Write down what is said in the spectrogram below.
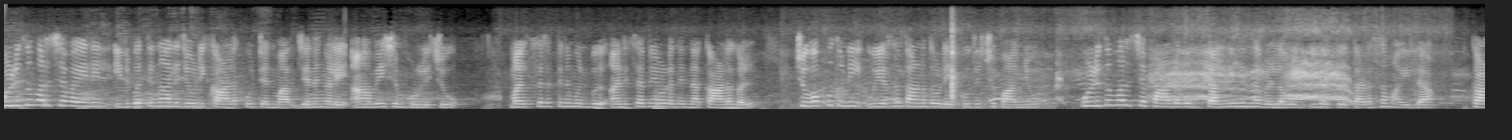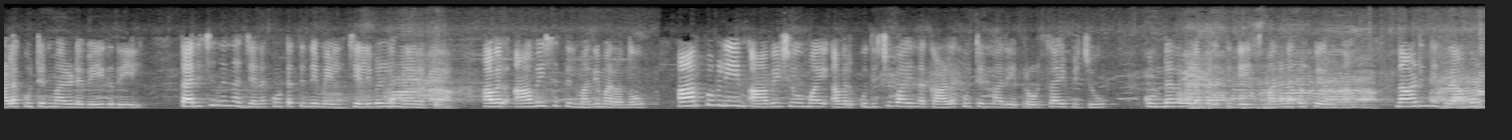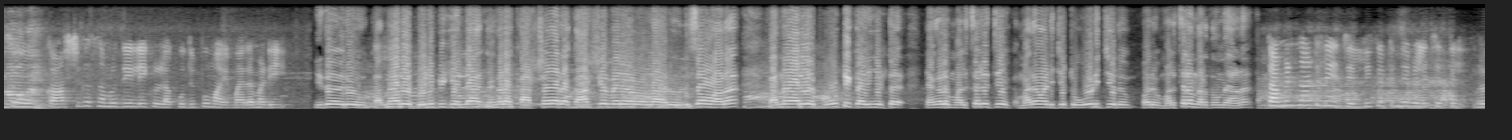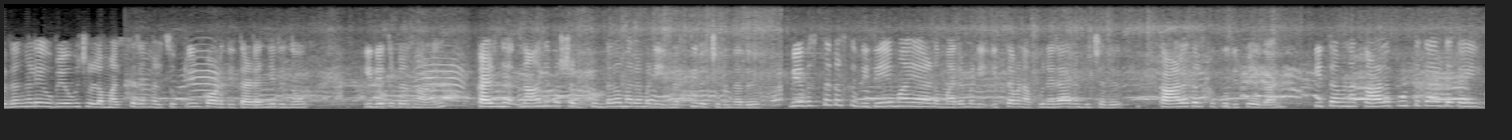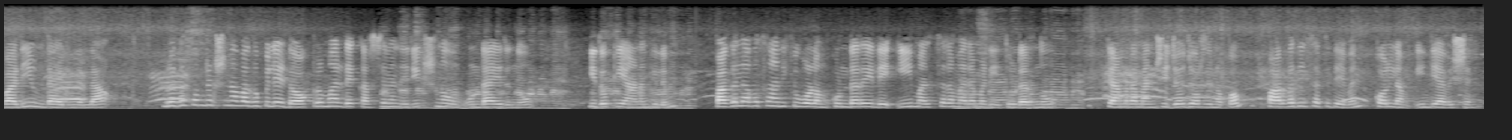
ഉഴുതുമറിച്ച വയലിൽ ഇരുപത്തിനാല് ജോഡി കാളക്കൂറ്റന്മാർ ജനങ്ങളെ ആവേശം കൊള്ളിച്ചു. മത്സരത്തിന് മുൻപ് അനുസരണയോടെ നിന്ന കാളകൾ ചുവപ്പു തുണി ഉയർന്നു താണതോടെ കുതിച്ചു പാഞ്ഞു. ഉഴുതുമറിച്ച പാടവും തങ്ങിനിന്ന വെള്ളവും ഇവർക്ക് തടസ്സമായില്ല. കാളക്കൂറ്റന്മാരുടെ വേഗതയിൽ തരിച്ചു നിന്ന ജനക്കൂട്ടത്തിന്റെ മേൽ ചെളിവെള്ളം വീണിട്ടും അവർ ആവേശത്തിൽ മതിമറന്നു. ആർപ്പുവിളിയും ആവേശവുമായി അവർ കുതിച്ചുപായുന്ന കാളക്കൂറ്റന്മാരെ പ്രോത്സാഹിപ്പിച്ചു. കുണ്ടറ വിളംബരത്തിന്റെ സ്മരണകൾ പേറുന്ന നാടിന്റെ ഗ്രാമോത്സവവും കാർഷിക സമൃദ്ധിയിലേക്കുള്ള കുതിപ്പുമായി മരമടി. ഇത് ഒരു കന്നാലിയെ പീഡിപ്പിക്കുകയല്ല ഞങ്ങളെ കർഷകരെ കാർഷിക മേഖലയിലുള്ള ഒരു ഉത്സവമാണ്. കന്നുകാലിയെ പൂട്ടിക്കഴിഞ്ഞിട്ട് ഞങ്ങൾ മത്സരിച്ച് മരമടിച്ചിട്ട് ഓടിച്ചൊരു ഒരു മത്സരം നടത്തുന്നതാണ്. തമിഴ്നാട്ടിലെ ജല്ലിക്കെട്ടിന്റെ വെളിച്ചത്തിൽ മൃഗങ്ങളെ ഉപയോഗിച്ചുള്ള മത്സരങ്ങൾ സുപ്രീം കോടതി തടഞ്ഞിരുന്നു. ഇതേ തുടർന്നാണ് കഴിഞ്ഞ നാല് വർഷം കുണ്ടറ മരമടി നിർത്തിവച്ചിരുന്നത്. വ്യവസ്ഥകൾക്ക് വിധേയമായാണ് മരമടി ഇത്തവണ പുനരാരംഭിച്ചത്. കാളകൾക്ക് കുതിപ്പേകാൻ. ഇത്തവണ കാളപ്പൂട്ടുകാരുടെ കയ്യിൽ വടിയുണ്ടായിരുന്നില്ല. മൃഗസംരക്ഷണ വകുപ്പിലെ ഡോക്ടർമാരുടെ കർശന നിരീക്ഷണവും ഉണ്ടായിരുന്നു. ഇതൊക്കെയാണെങ്കിലും പകൽ അവസാനിക്കുവോളം കുണ്ടറയിലെ ഈ മത്സര മരമടി തുടർന്നു. ക്യാമറാമാൻ ഷിജോ ജോർജിനൊപ്പം പാർവതി സത്യദേവൻ കൊല്ലം ഇന്ത്യ വിഷൻ.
